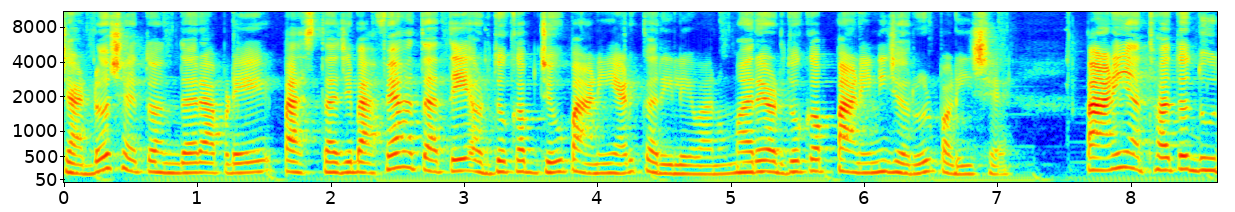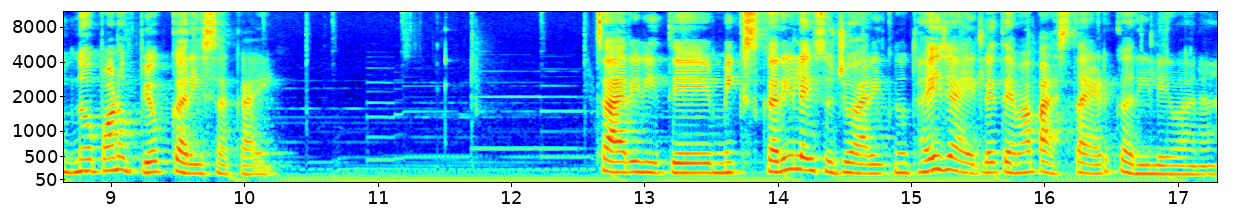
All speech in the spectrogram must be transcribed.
જાડો છે તો અંદર આપણે પાસ્તા જે બાફ્યા હતા તે અડધો કપ જેવું પાણી એડ કરી લેવાનું. મારે અડધો કપ પાણીની જરૂર પડી છે. પાણી અથવા તો દૂધનો પણ ઉપયોગ કરી શકાય. સારી રીતે મિક્સ કરી લઈશું. જો આ રીતનું થઈ જાય એટલે તેમાં પાસ્તા એડ કરી લેવાના.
